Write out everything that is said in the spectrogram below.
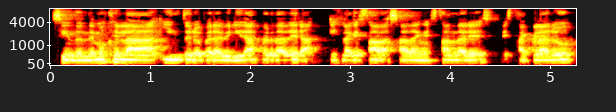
Si entendemos que la interoperabilidad verdadera es la que está basada en estándares, está claro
